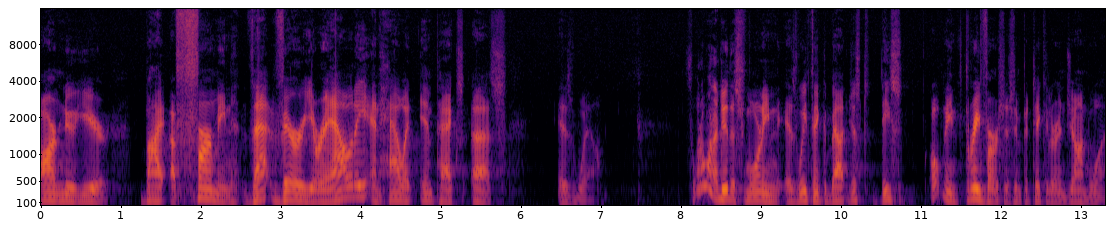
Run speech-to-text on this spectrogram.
our new year by affirming that very reality and how it impacts us as well. So, what I want to do this morning as we think about just these opening three verses in particular in John 1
